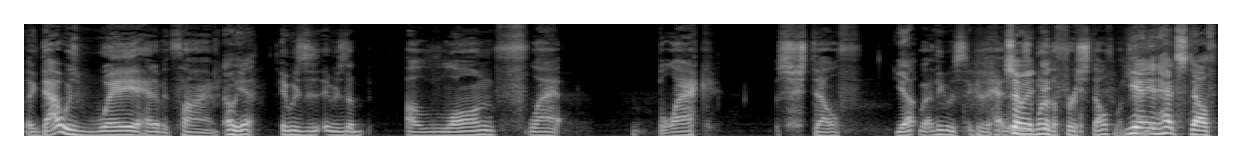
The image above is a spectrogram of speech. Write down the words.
Like that was way ahead of its time. Oh yeah, It was it was a a long flat black stealth. yep. I think it was because it, had, So it was it- one of the first stealth ones. Yeah, right? it had stealth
